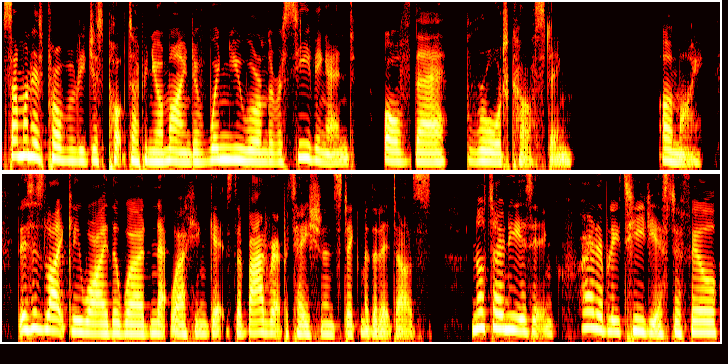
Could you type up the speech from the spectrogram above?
Someone has probably just popped up in your mind of when you were on the receiving end of their broadcasting. Oh my, this is likely why the word networking gets the bad reputation and stigma that it does. Not only is it incredibly tedious to feel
